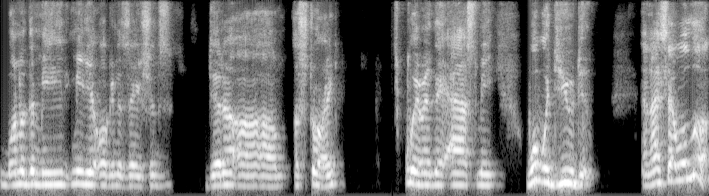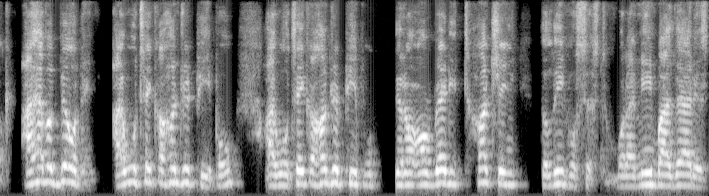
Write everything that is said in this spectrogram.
one of the media organizations did a, a, a story wherein they asked me, What would you do? And I said, Well, look, I have a building. I will take 100 people. I will take 100 people that are already touching the legal system. What I mean by that is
